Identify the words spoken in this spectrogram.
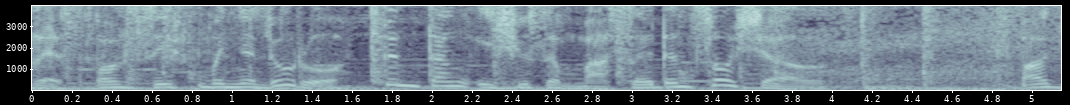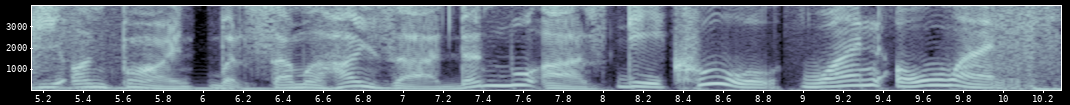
Responsif menyeluruh tentang isu semasa dan sosial. Pagi on point bersama Haiza dan Muaz. Di Cool 101.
